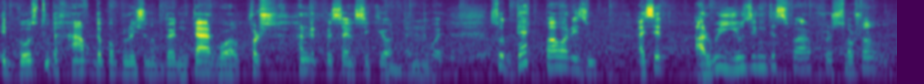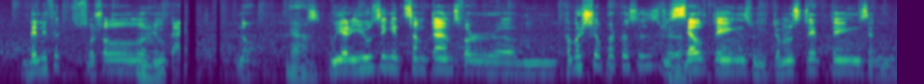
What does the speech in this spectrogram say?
it goes to the half the population of the entire world, first 100% secure that way. So that power is, I said, are we using this power for social benefit, social uh, impact? No. Yeah. We are using it sometimes for um, commercial purposes. We sell things, we demonstrate things, and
